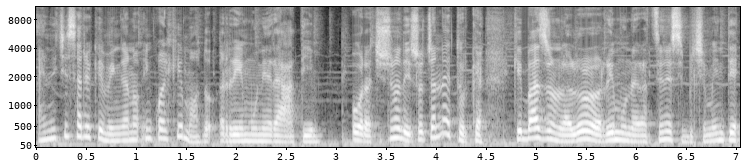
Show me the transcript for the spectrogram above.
è necessario che vengano in qualche modo remunerati. Ora ci sono dei social network che basano la loro remunerazione semplicemente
